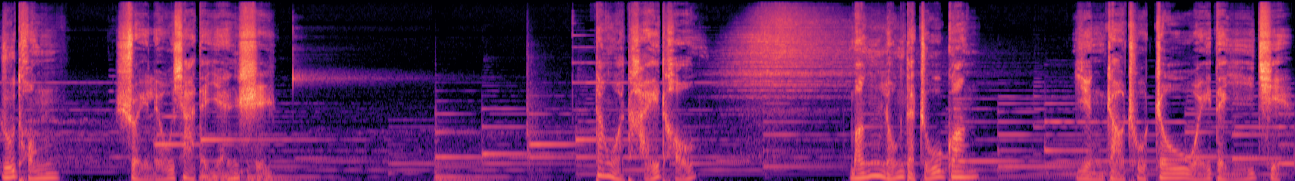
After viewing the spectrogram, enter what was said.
如同水流下的岩石。当我抬头，朦胧的烛光映照出周围的一切。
